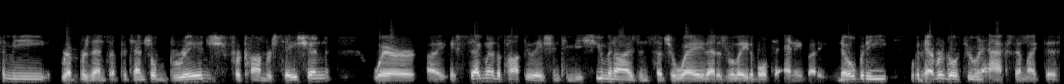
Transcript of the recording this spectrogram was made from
to me represents a potential bridge for conversation where a, a, segment of the population can be humanized in such a way that is relatable to anybody. Nobody would ever go through an accident like this.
